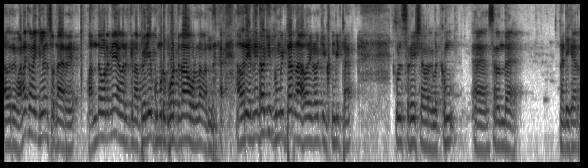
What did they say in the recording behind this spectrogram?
அவர் வணக்கம் வைக்கலன்னு சொன்னார். வந்த உடனே அவருக்கு நான் பெரிய கும்பிடு போட்டு தான் உள்ளே வந்தேன். அவர் என்னை நோக்கி கும்பிட்டார் நான் அவரை நோக்கி கும்பிட்டேன். குல் சுரேஷ் அவர்களுக்கும் சிறந்த நடிகர்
